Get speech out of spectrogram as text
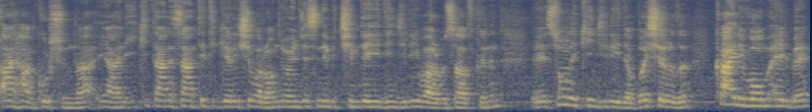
Ayhan Kurşun'la yani iki tane sentetik yarışı var. Onun öncesinde bir çimde yedinciliği var bu safkanın. E, son ikinciliği de başarılı. Kylie Vom Elbe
